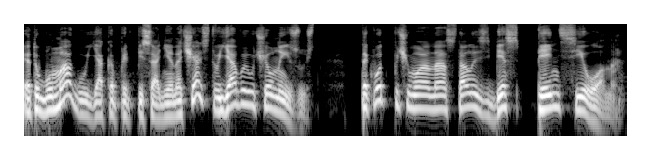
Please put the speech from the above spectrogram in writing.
Эту бумагу, яко предписание начальства, я выучил наизусть. Так вот, почему она осталась без пенсиона.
